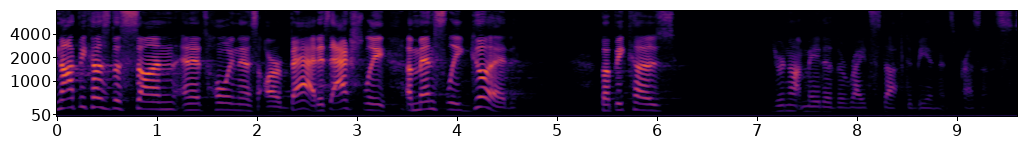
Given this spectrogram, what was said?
Not because the sun and its holiness are bad, it's actually immensely good, but because you're not made of the right stuff to be in its presence.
